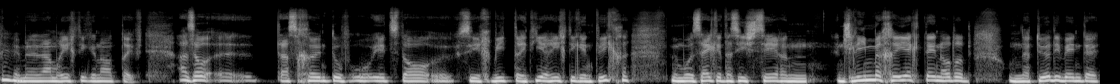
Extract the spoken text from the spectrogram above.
mhm. wenn man ihn am richtigen Ort trifft. Also äh, das könnte jetzt da äh, sich weiter in die Richtung entwickeln. Man muss sagen, das ist sehr ein, ein schlimmer Krieg denn, oder? Und natürlich, wenn der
